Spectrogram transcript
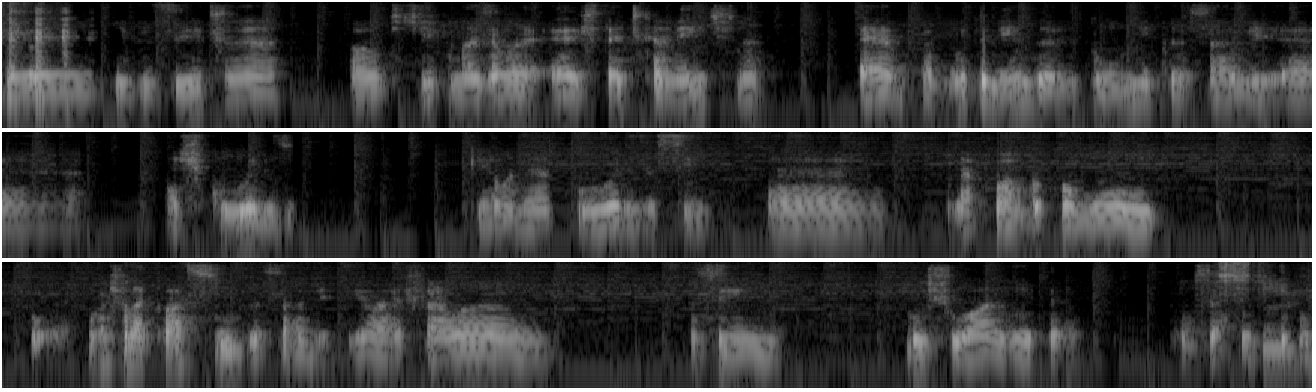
do Visit, né? Algo tipo, mas ela é esteticamente, né? É, é muito linda, é muito única, sabe? É, as cores, ela, né? Cores, assim. É, e a forma como. Eu acho ela classuda, sabe? Eu acho ela. Assim. luxuosa, cara. Certo? Tipo,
